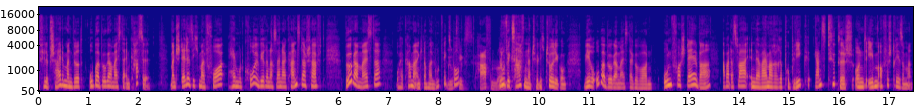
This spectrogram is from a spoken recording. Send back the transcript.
Philipp Scheidemann wird Oberbürgermeister in Kassel. Man stelle sich mal vor, Helmut Kohl wäre nach seiner Kanzlerschaft Bürgermeister. Woher kam er eigentlich nochmal? Ludwigsburg? Ludwigshafen. Mann. Ludwigshafen natürlich, Entschuldigung. Wäre Oberbürgermeister geworden. Unvorstellbar. Aber das war in der Weimarer Republik ganz typisch und eben auch für Stresemann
